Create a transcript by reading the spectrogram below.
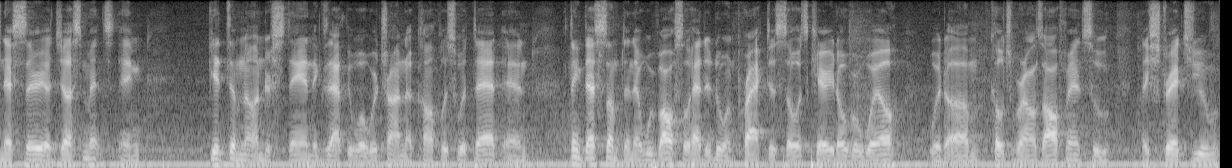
necessary adjustments and get them to understand exactly what we're trying to accomplish with that. And I think that's something that we've also had to do in practice, so it's carried over well with um, Coach Brown's offense, who they stretch you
